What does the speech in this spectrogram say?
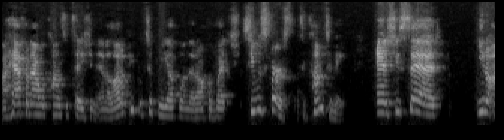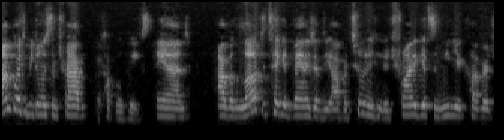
a half an hour consultation. And a lot of people took me up on that offer, but she was first to come to me. And she said, you know, I'm going to be doing some travel a couple of weeks. And I would love to take advantage of the opportunity to try to get some media coverage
